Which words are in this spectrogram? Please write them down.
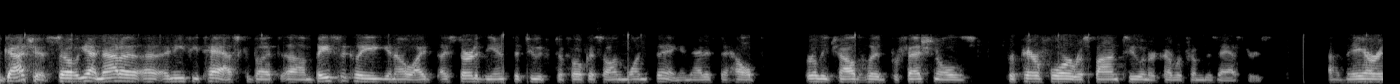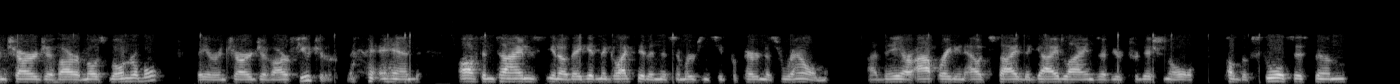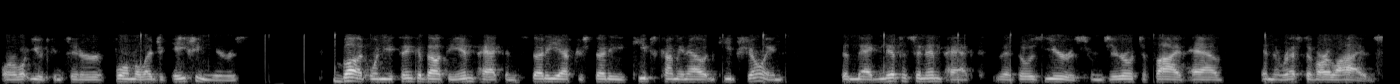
Gotcha. So yeah, not a, a an easy task, but um, basically, you know, I, I started the institute to focus on one thing, and that is to help early childhood professionals prepare for, respond to, and recover from disasters. Uh, they are in charge of our most vulnerable. They are in charge of our future, and oftentimes, you know, they get neglected in this emergency preparedness realm. Uh, they are operating outside the guidelines of your traditional public school system or what you would consider formal education years. But when you think about the impact, and study after study keeps coming out and keeps showing the magnificent impact that those years from zero to five have in the rest of our lives.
